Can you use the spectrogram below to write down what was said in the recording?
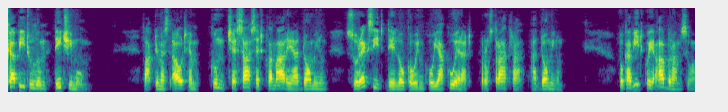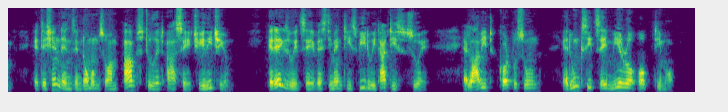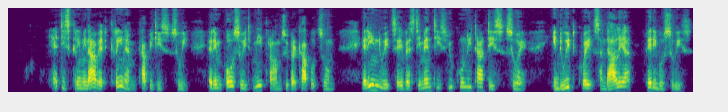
capitulum decimum. Factum est autem, cum cessasset ad Dominum, surexit de loco in quo cuerat prostratra ad Dominum. Vocavitque Abram suam, et descendens in domum suam abstulit a se cilicium, et exuit se vestimentis viduitatis suae, et lavit corpus suum, et unxit se miro optimo, et discriminavit crinem capitis sui, et imposuit mitram super caput suum, et induit se vestimentis iucunditatis suae, induitque sandalia pedibus suis,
